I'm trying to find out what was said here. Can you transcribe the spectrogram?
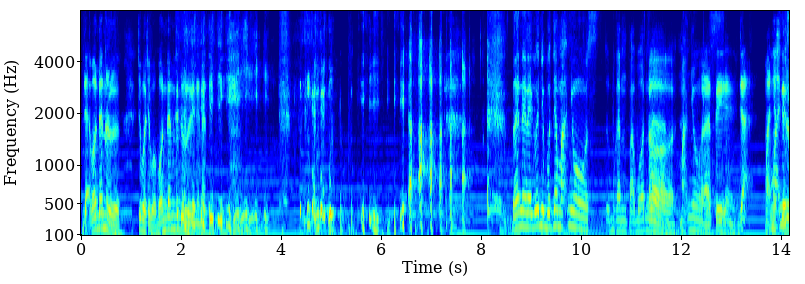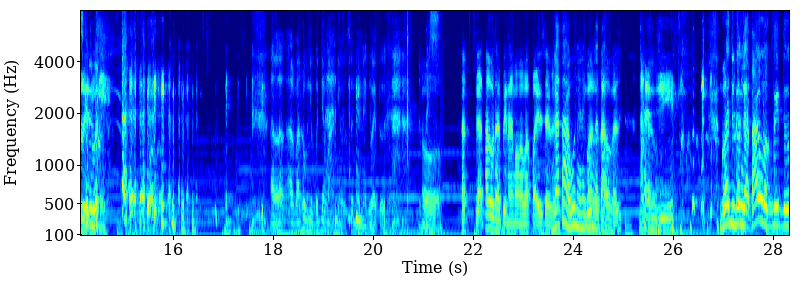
ja Bondan dulu. Coba coba Bondan ke dulu ini nanti. Dan nenek gue nyebutnya Maknyus, bukan Pak Oh, Bondan, Maknyus. Berarti Ja maknya Maknyus dulu. ke dulu. Al- almarhum nyebutnya Maknyus, tuh nenek gue tuh. The best. Oh. Nggak tahu tapi nama bapak itu siapa? Nggak tahu nenek gue nggak tahu. nggak sih? Anjing. Gue juga nggak tahu waktu itu.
